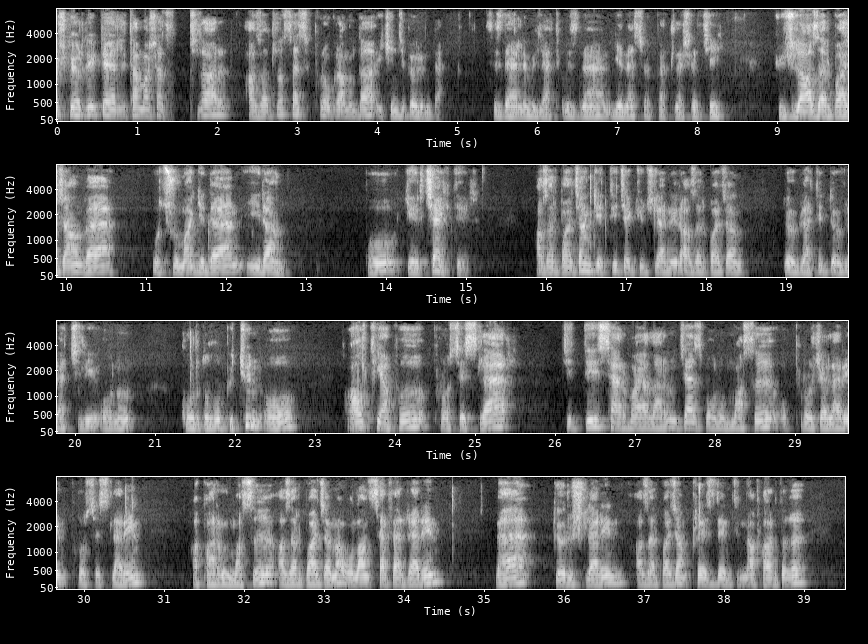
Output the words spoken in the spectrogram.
Hoş gördük değerli tamaşaçılar. Azadlıq Səsi programında ikinci bölümdə siz dəyərli millətimizlə yenə söhbətləşəcəyik. Güclü Azərbaycan və uçuruma gedən İran. Bu gerçəkdir. Azərbaycan getdikcə güclənir. Azərbaycan dövləti, dövlətçiliyi onun qurduğu bütün o altyapı, proseslər, ciddi sərmayələrin cəzb olunması, o projələrin, proseslərin aparılması, Azərbaycana olan səfərlərin və görüşlərin Azərbaycan prezidentinin apardığı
